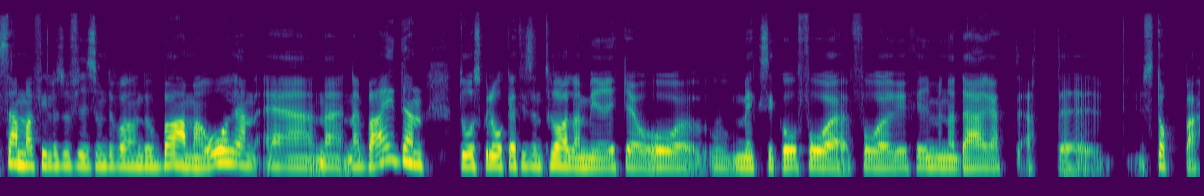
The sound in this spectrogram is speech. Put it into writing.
samma filosofi som det var under Obama-åren eh, när, när Biden då skulle åka till Centralamerika och, och Mexiko och få, få regimerna där att, att eh, stoppa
